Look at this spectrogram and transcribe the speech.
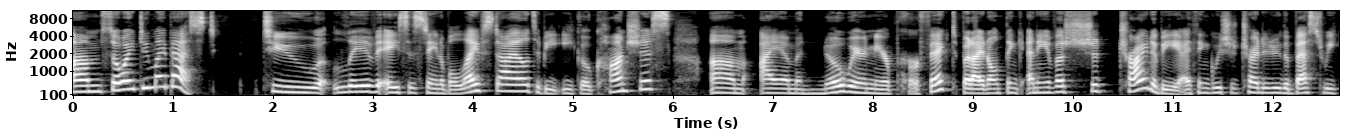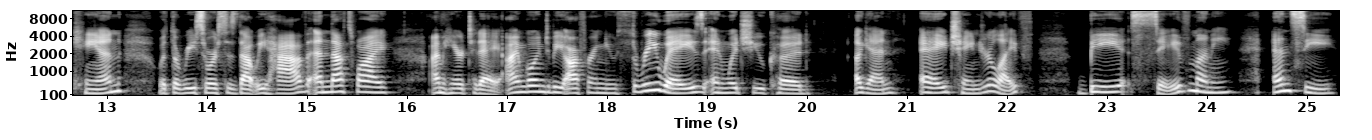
Um, so I do my best to live a sustainable lifestyle, to be eco conscious. Um, I am nowhere near perfect, but I don't think any of us should try to be. I think we should try to do the best we can with the resources that we have. And that's why I'm here today. I'm going to be offering you three ways in which you could, again, A, change your life, B, save money, and C,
